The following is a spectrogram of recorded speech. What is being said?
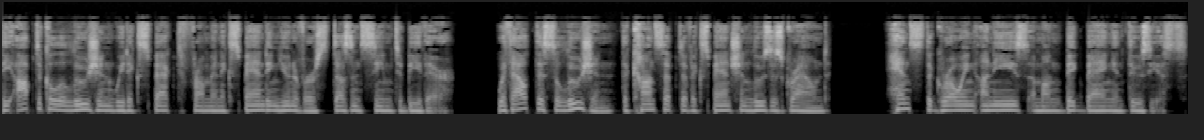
the optical illusion we'd expect from an expanding universe doesn't seem to be there. Without this illusion, the concept of expansion loses ground, hence the growing unease among Big Bang enthusiasts.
